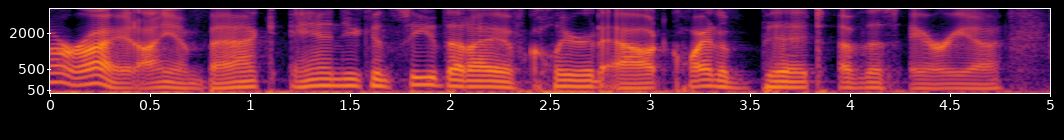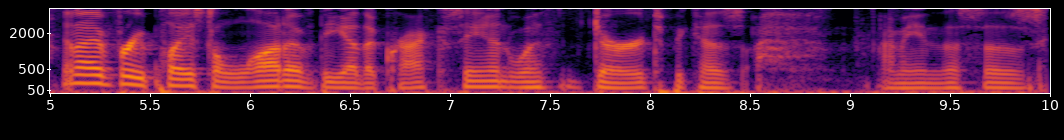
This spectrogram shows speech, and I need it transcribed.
Alright, I am back, and you can see that I have cleared out quite a bit of this area, and I've replaced a lot of the other crack sand with dirt because I mean, this is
